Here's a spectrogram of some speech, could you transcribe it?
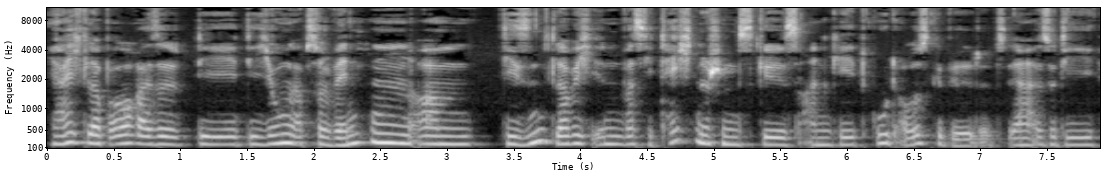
Ja, ich glaube auch, also die, die jungen Absolventen, ähm, die sind, glaube ich, in, was die technischen Skills angeht, gut ausgebildet. Ja, also die,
